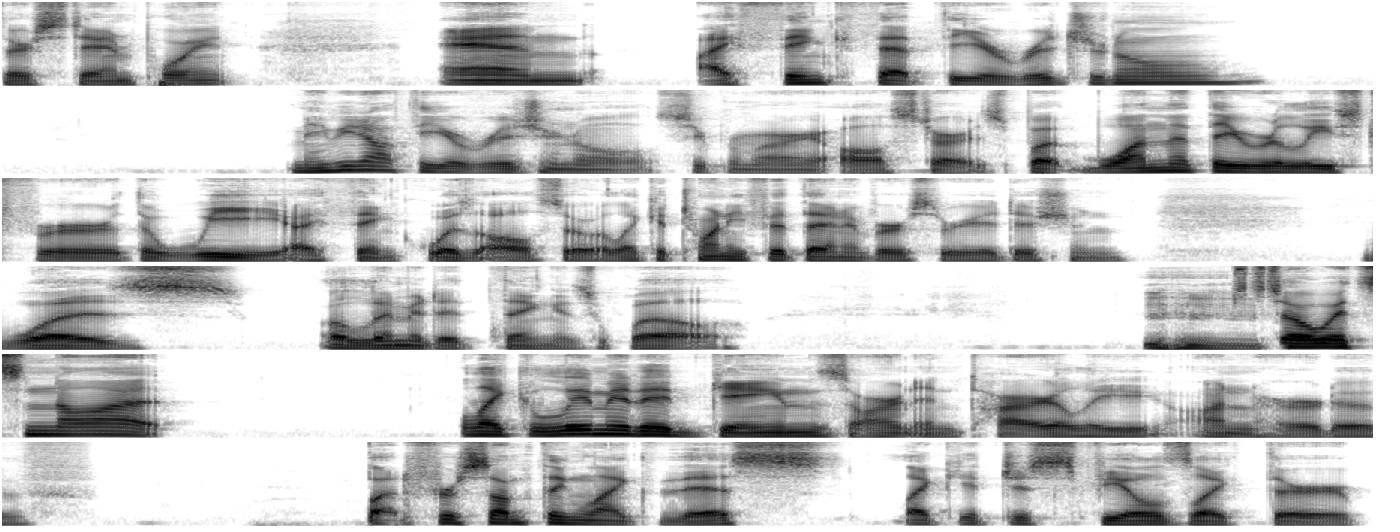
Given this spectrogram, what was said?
their standpoint. And i think that the original maybe not the original super mario all stars but one that they released for the wii i think was also like a 25th anniversary edition was a limited thing as well Mm-hmm. so it's not like limited games aren't entirely unheard of but for something like this like it just feels like they're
